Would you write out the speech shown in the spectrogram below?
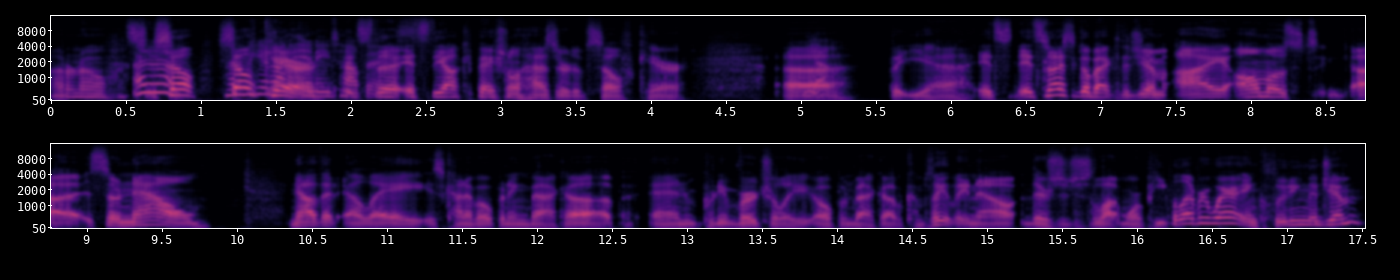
I don't know. It's I don't self self we get on care. It's the it's the occupational hazard of self care. Uh, Yeah. But yeah, it's it's nice to go back to the gym. I almost uh, so now. Now that LA is kind of opening back up and pretty virtually open back up completely now, there's just a lot more people everywhere, including the gym.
